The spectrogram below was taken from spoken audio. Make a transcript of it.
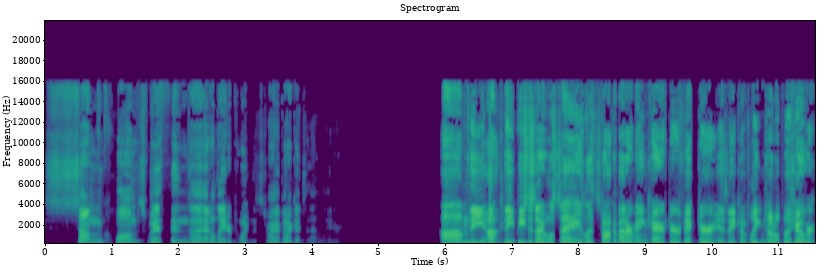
some qualms with in the at a later point in the story, but I'll get to that later. Um, the uh, the pieces I will say. Let's talk about our main character. Victor is a complete and total pushover,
